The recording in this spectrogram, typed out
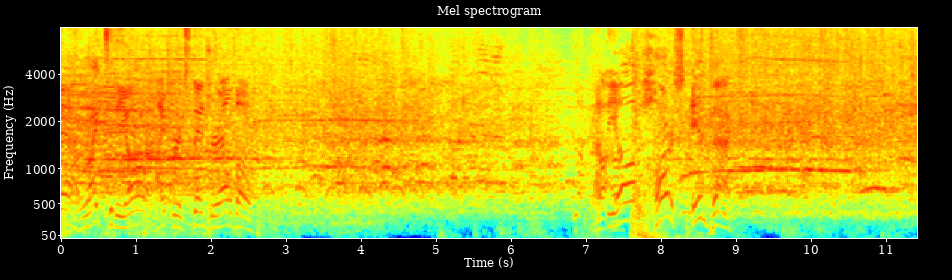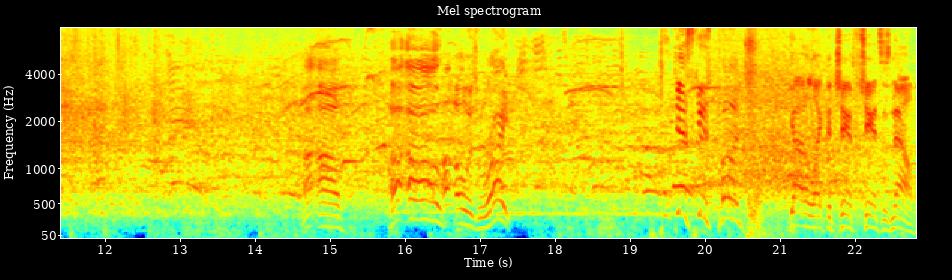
man, right to the arm. Hyperextend your elbow. At the arm, harsh impact. Uh-oh. Uh-oh. Uh-oh is right. Discus punch. Gotta like the champ's chances now.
